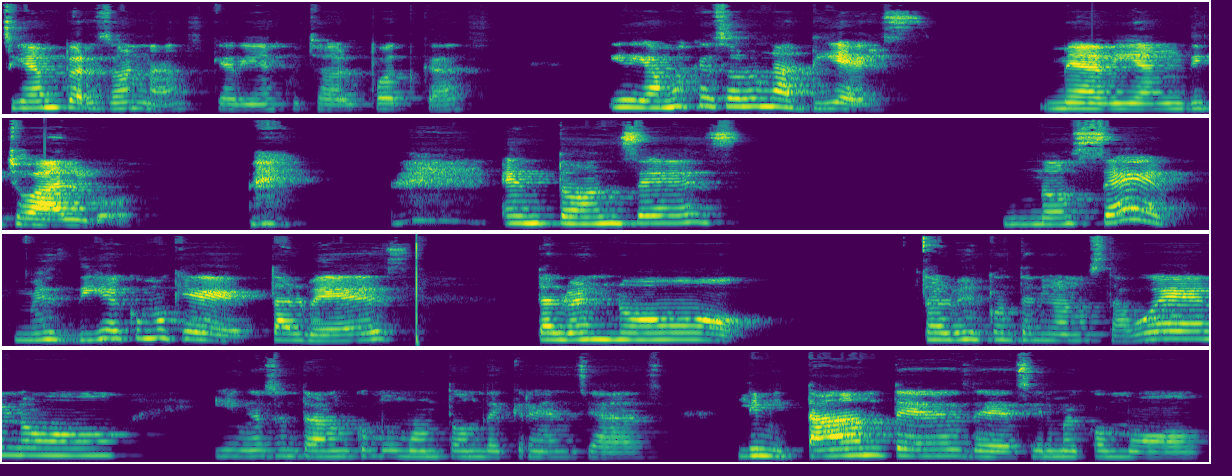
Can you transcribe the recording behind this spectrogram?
100 personas que habían escuchado el podcast y digamos que solo unas 10 me habían dicho algo. Entonces, no sé, me dije como que tal vez, tal vez no, tal vez el contenido no está bueno y en eso entraron como un montón de creencias limitantes, de decirme como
